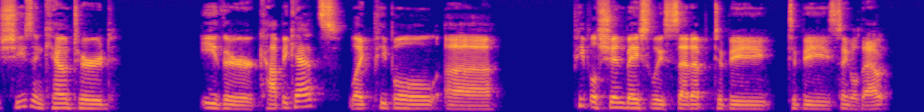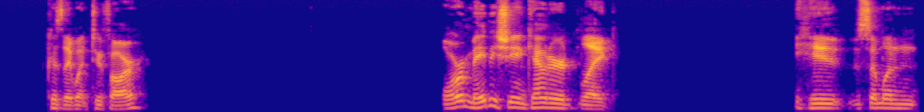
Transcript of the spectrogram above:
she's encountered either copycats, like people uh people Shin basically set up to be to be singled out because they went too far. Or maybe she encountered like his someone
